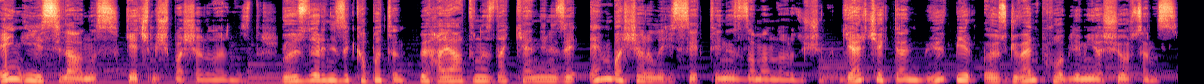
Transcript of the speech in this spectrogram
en iyi silahınız geçmiş başarılarınızdır. Gözlerinizi kapatın ve hayatınızda kendinizi en başarılı hissettiğiniz zamanları düşünün. Gerçekten büyük bir özgüven problemi yaşıyorsanız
